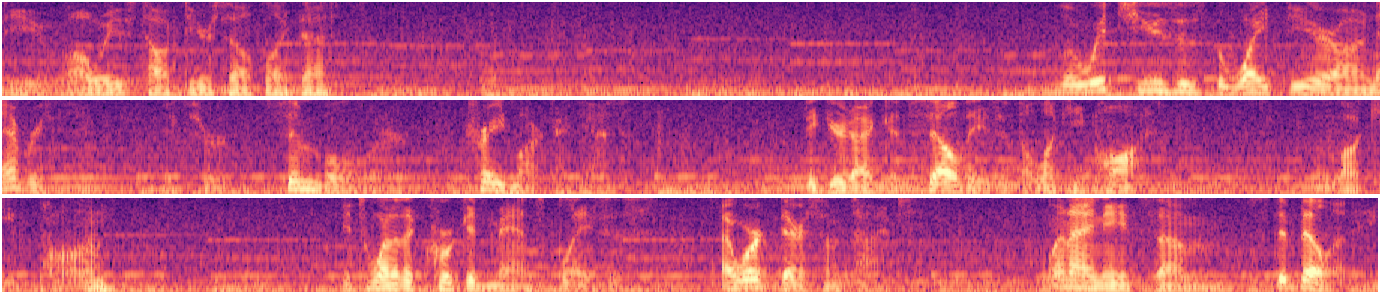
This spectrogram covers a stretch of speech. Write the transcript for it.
Do you always talk to yourself like that? The witch uses the white deer on everything. It's her symbol or trademark, I guess. Figured I could sell these at the Lucky Pawn. The lucky pawn. It's one of the crooked man's places. I work there sometimes. When I need some stability.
